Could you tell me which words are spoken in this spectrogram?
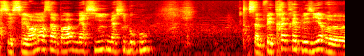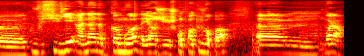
c'est vraiment sympa, merci, merci beaucoup. ça me fait très très plaisir que vous suiviez un âne comme moi. D'ailleurs, je, je comprends toujours pas. voilà.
